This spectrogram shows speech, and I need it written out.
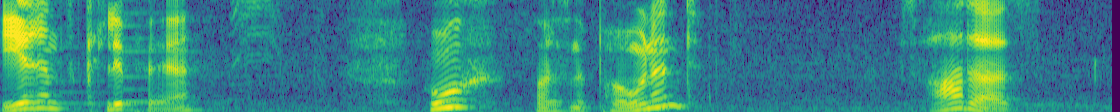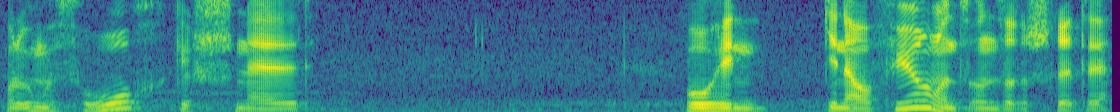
Ehrens Klippe? Huch, war das ein Opponent? Was war das? Wurde irgendwas hochgeschnellt? Wohin genau führen uns unsere Schritte?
